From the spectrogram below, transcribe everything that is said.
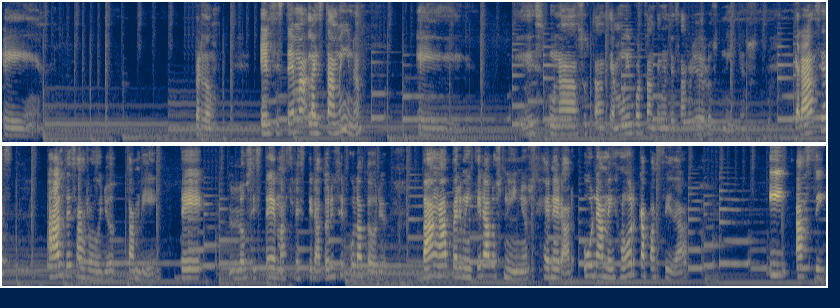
Eh, perdón, el sistema, la histamina eh, es una sustancia muy importante en el desarrollo de los niños, gracias al desarrollo también de los sistemas respiratorio y circulatorio van a permitir a los niños generar una mejor capacidad y así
